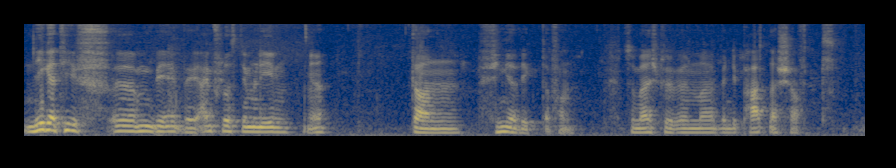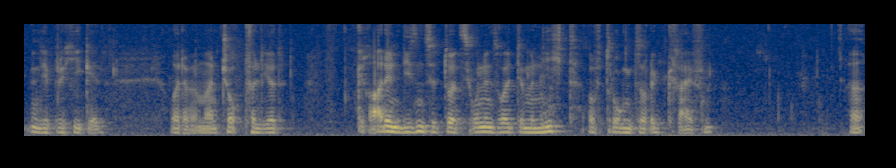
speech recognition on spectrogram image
negativ ähm, beeinflusst im Leben, ja, dann Finger weg davon. Zum Beispiel, wenn, man, wenn die Partnerschaft in die Brüche geht oder wenn man einen Job verliert. Gerade in diesen Situationen sollte man nicht auf Drogen zurückgreifen. Ja,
